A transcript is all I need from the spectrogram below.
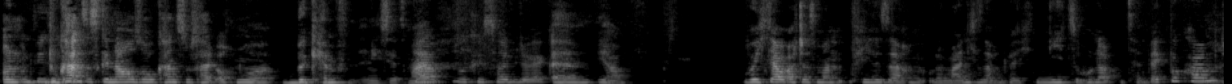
Und, Und du kannst es genauso, kannst du es halt auch nur bekämpfen, nenne ich es jetzt mal. ja, so kriegst du halt wieder weg. Ähm, ja. Wo ich glaube auch, dass man viele Sachen oder manche Sachen vielleicht nie zu 100% wegbekommt.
